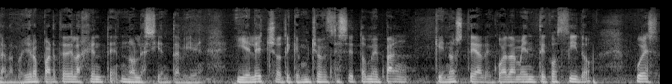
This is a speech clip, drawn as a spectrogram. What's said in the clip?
a la mayor parte de la gente no le sienta bien. Y el hecho de que muchas veces se tome pan que no esté adecuadamente cocido, pues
